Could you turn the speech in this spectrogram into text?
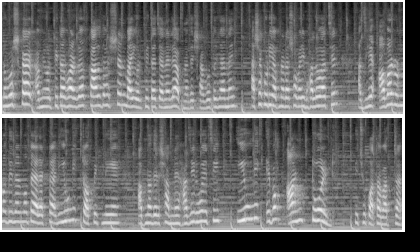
নমস্কার, আমি অর্পিতা ভার্গব। কাল দর্শন বাই অর্পিতা চ্যানেলে আপনাদের স্বাগত জানাই। আশা করি আপনারা সবাই ভালো আছেন। আজকে আবার অন্য দিনের মতো আর একটা ইউনিক টপিক নিয়ে আপনাদের সামনে হাজির হয়েছি। ইউনিক এবং আনটোল্ড কিছু কথাবার্তা।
